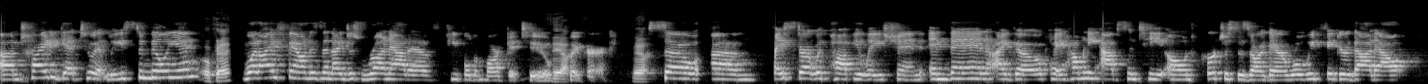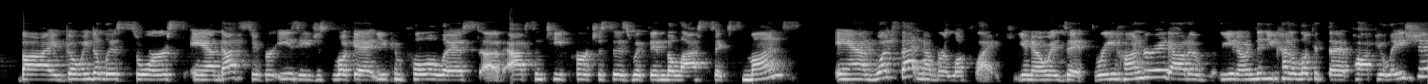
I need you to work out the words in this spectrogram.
Um, try to get to at least a million. Okay. What I found is then I just run out of people to market to yeah. quicker. Yeah. So um, I start with population and then I go, okay, how many absentee owned purchases are there? Well, we figure that out by going to ListSource and that's super easy. Just look at, you can pull a list of absentee purchases within the last six months. And what's that number look like? You know, is it 300 out of, you know, and then you kind of look at the population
